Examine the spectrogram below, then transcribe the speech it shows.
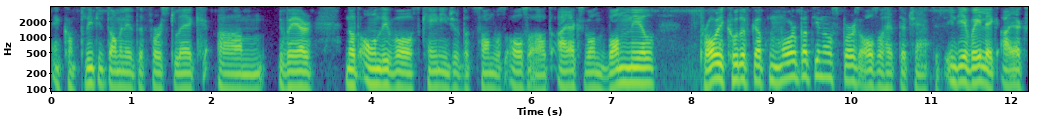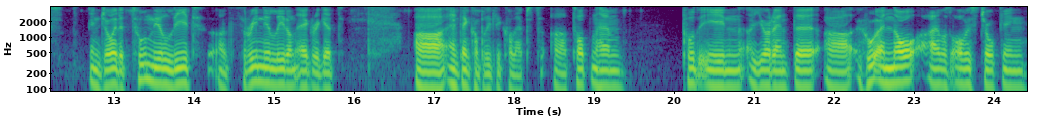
and completely dominated the first leg, um, where not only was Kane injured, but Son was also out. Ajax won 1 0. Probably could have gotten more, but you know, Spurs also had their chances. In the away leg, Ajax enjoyed a 2 0 lead, a 3 0 lead on aggregate, uh, and then completely collapsed. Uh, Tottenham put in Llorente, uh, who I know I was always joking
